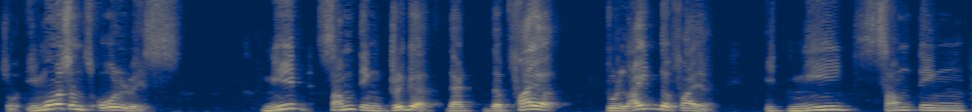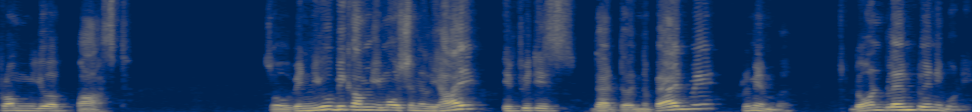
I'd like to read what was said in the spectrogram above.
So emotions always need something trigger that the fire to light the fire it needs something from your past. So when you become emotionally high if it is that in a bad way remember don't blame to anybody.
